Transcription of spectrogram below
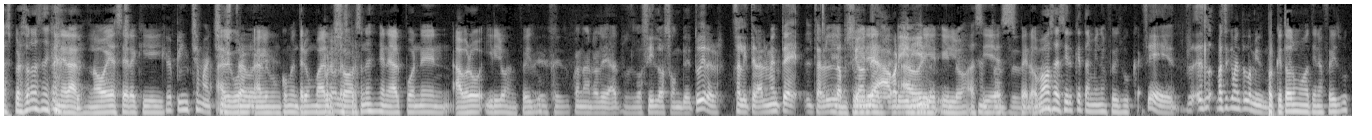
Las personas en general, no voy a hacer aquí Qué pinche machista, algún, güey. algún comentario malo. Las personas en general ponen, abro hilo en Facebook. De Facebook, Cuando en realidad, pues los hilos son de Twitter. O sea, literalmente sale la En opción Twitter, de abrir, hilo. así Entonces, es. Pero no. vamos a decir que también en Facebook hay. Sí, es básicamente lo mismo. Porque todo el mundo tiene Facebook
